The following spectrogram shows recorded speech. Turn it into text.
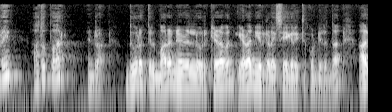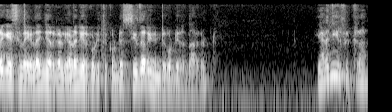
பிரேம் அது பார் என்றாள். தூரத்தில் மரநிழலில் ஒரு கிழவன் இளநீர்களை சேகரித்துக் கொண்டிருந்தான். அருகே சில இளைஞர்கள் இளநீர் குடித்துக்கொண்டு சிதறி நின்று கொண்டிருந்தார்கள். இளநீர் விற்கிறான்.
